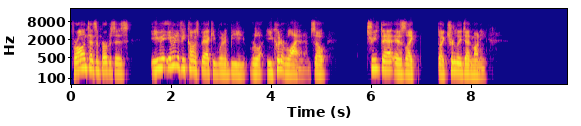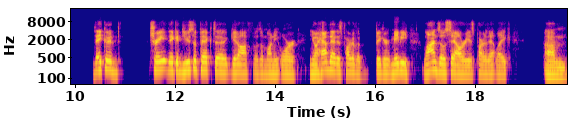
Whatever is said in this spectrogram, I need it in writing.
for all intents and purposes, even even if he comes back, he wouldn't be you couldn't rely on him. So treat that as like like truly dead money. They could trade they could use the pick to get off of the money or you know have that as part of a bigger maybe Lonzo's salary is part of that like um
